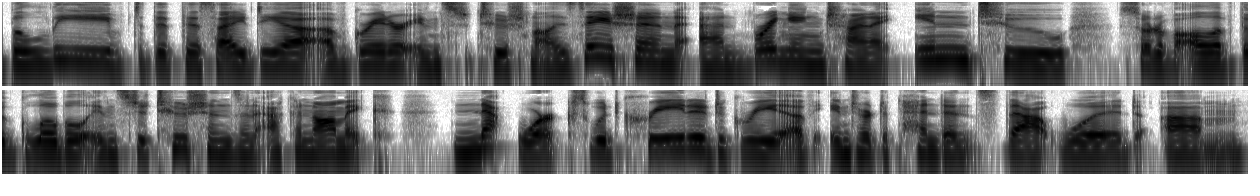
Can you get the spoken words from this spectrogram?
believed that this idea of greater institutionalization and bringing China into sort of all of the global institutions and economic networks would create a degree of interdependence that would um,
